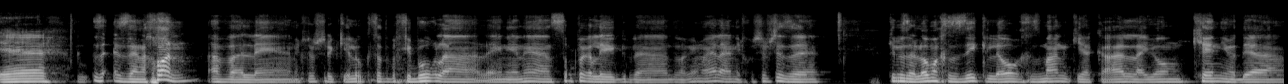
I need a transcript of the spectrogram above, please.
אה, זה, זה נכון, אבל uh, אני חושב שכאילו קצת בחיבור ל, לענייני הסופר ליג והדברים האלה, אני חושב שזה, כאילו זה לא מחזיק לאורך זמן, כי הקהל היום כן יודע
